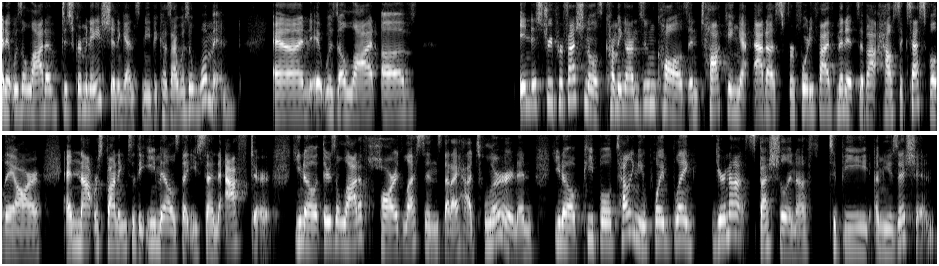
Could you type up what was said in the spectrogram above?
and it was a lot of discrimination against me because I was a woman. And it was a lot of industry professionals coming on Zoom calls and talking at us for 45 minutes about how successful they are and not responding to the emails that you send after. You know, there's a lot of hard lessons that I had to learn. And, you know, people telling you point blank, you're not special enough to be a musician.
